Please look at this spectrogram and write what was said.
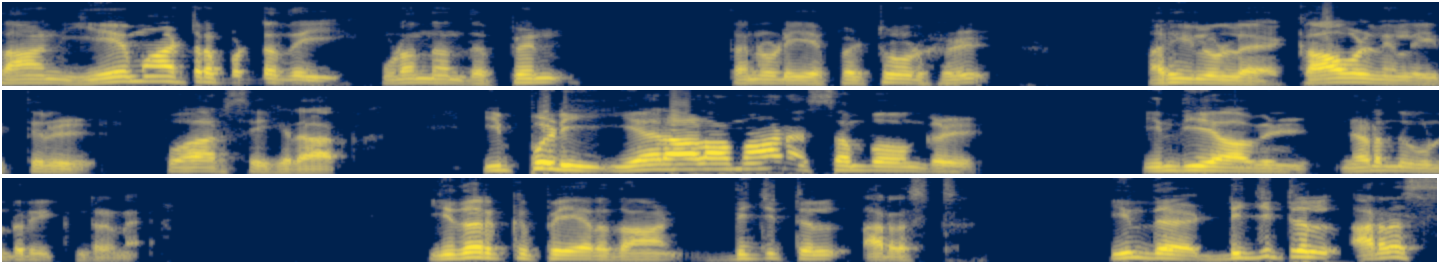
தான் ஏமாற்றப்பட்டதை உணர்ந்த அந்த பெண் தன்னுடைய பெற்றோர்கள் அருகிலுள்ள காவல் நிலையத்தில் புகார் செய்கிறார். இப்படி ஏராளமான சம்பவங்கள் இந்தியாவில் நடந்து கொண்டிருக்கின்றன. இதற்கு பெயர்தான் டிஜிட்டல் அரெஸ்ட். இந்த டிஜிட்டல் அரஸ்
